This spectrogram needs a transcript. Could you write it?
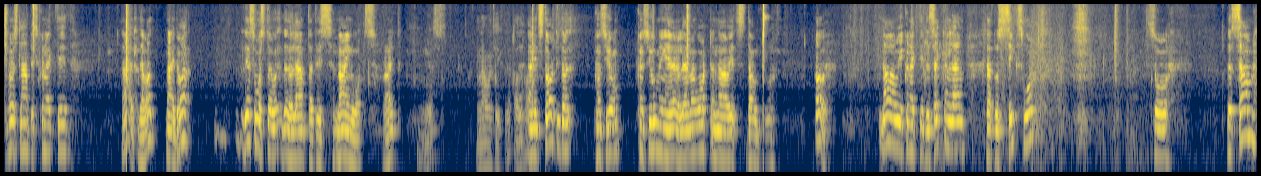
first lamp is connected. Nej, det var, nej, det var, this was the, the lamp that is 9 watts, right? Yes. Now we take the other one. And it started uh, consume, consuming here 11 watt and now it's down to, oh, now we connected the second lamp that was 6 watt. So the sum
